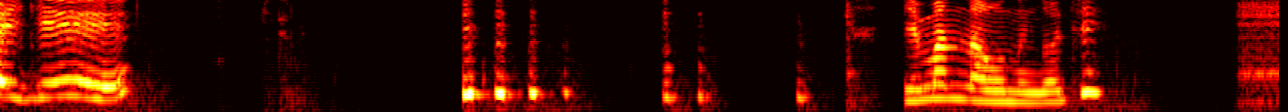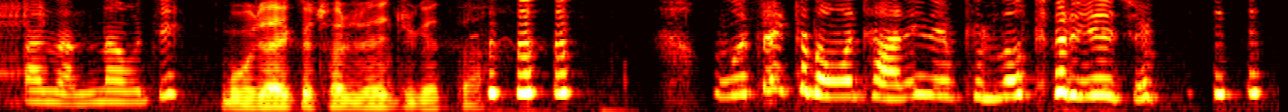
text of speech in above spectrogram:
뭐야 이게? 얘만 나오는 거지? 난 안 나오지? 모자이크 처리를 해주겠다. 모자이크 너무 잔인해 블러 처리해줘.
